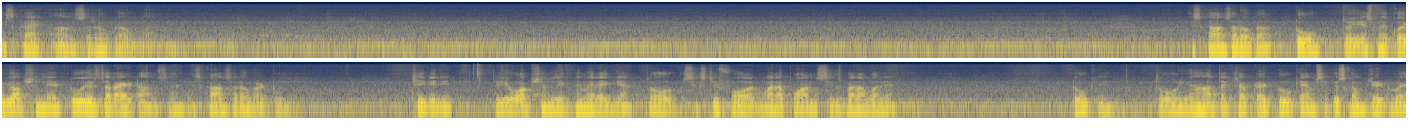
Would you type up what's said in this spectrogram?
इसका आंसर होगा वन। इसका आंसर होगा टू। तो ये इसमें कोई भी ऑप्शन नहीं है। Two is the right answer इसका आंसर होगा टू। ठीक है जी? तो ये वो ऑप्शन लिखने में रह गया। तो sixty four one upon six बराबर है टू के। तो यहाँ तक चैप्टर टू के एम कंप्लीट हुए।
